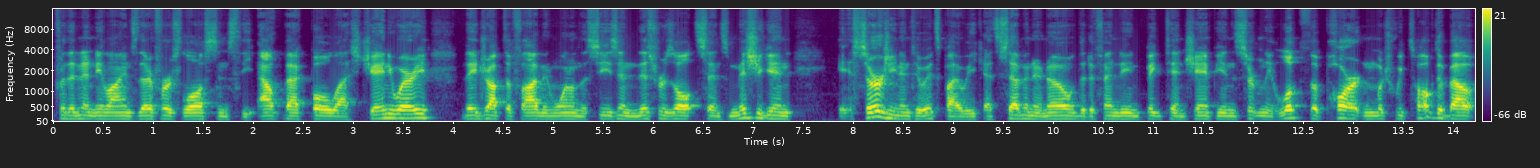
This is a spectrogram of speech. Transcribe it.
for the Nittany Lions, their first loss since the Outback Bowl last January. They dropped to five and one on the season. This result sends Michigan surging into its bye week at seven and zero. The defending Big Ten champions certainly looked the part, in which we talked about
